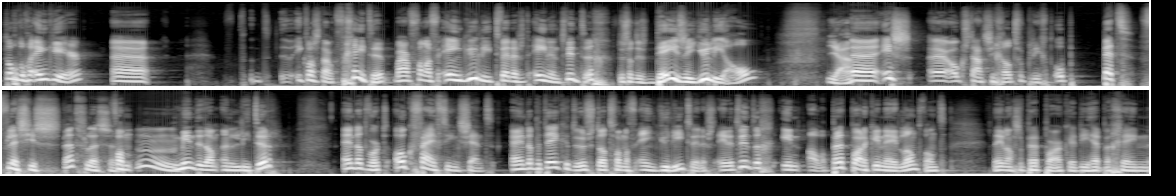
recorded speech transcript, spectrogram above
toch nog één keer. Eh, ik was het namelijk vergeten. Maar vanaf 1 juli 2021, dus dat is deze juli al, Ja. eh, is er ook statiegeld verplicht op petflesjes Petflessen. van Hmm. minder dan een liter. En dat wordt ook 15 cent. En dat betekent dus dat vanaf 1 juli 2021 in alle pretparken in Nederland, want Nederlandse pretparken die hebben, geen,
